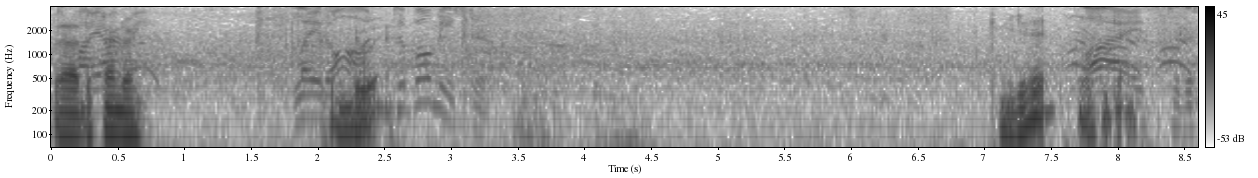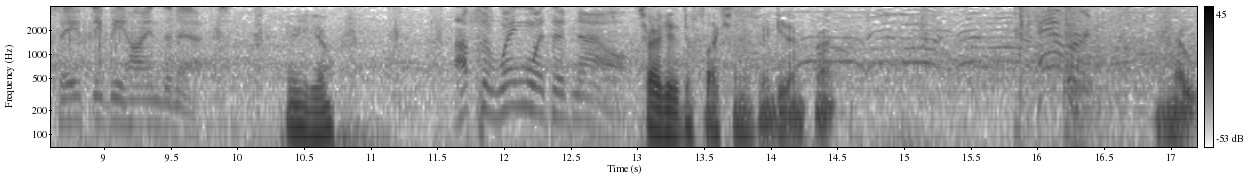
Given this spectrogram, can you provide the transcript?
def- defender. Bayardi. Laid Couldn't do it. to Can you get it? Yes, you can. To the safety behind the net. There you go. Up the wing with it now. Try to get a deflection. It's gonna get in front. Hammered. Nope.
